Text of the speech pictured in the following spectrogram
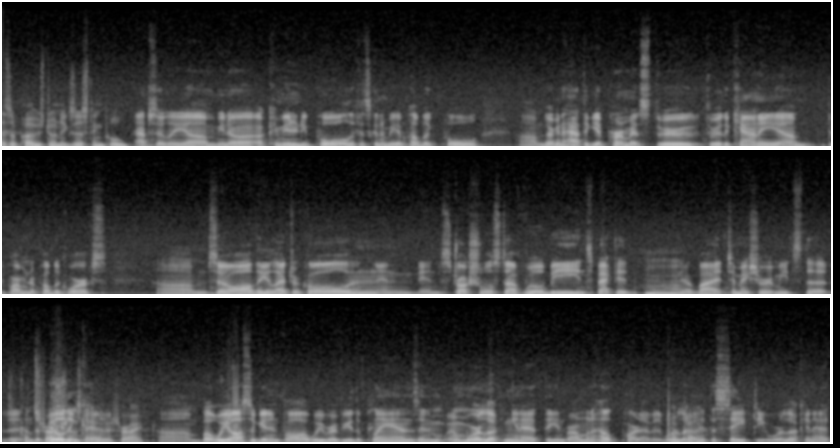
As opposed to an existing pool? Absolutely. Um, you know, a community pool, if it's going to be a public pool, um, they're going to have to get permits through through the county um, Department of Public Works. Um, so all the electrical and, and, and structural stuff will be inspected, you know, by to make sure it meets the the, the Mm-hmm. Construction building standards, code. right? Um, but we also get involved. We review the plans, and, and we're looking at the environmental health part of it. We're looking at the safety. We're looking at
